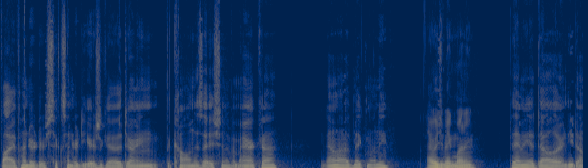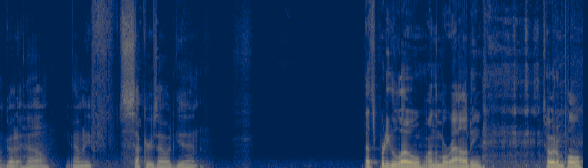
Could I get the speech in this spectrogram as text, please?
500 or 600 years ago during the colonization of America. You know, I would make money. How would you make money? pay me a dollar and you don't go to hell, you know how many f- suckers I would get? That's pretty low on the morality totem pole.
